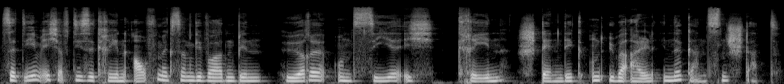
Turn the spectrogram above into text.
Seitdem ich auf diese Krähen aufmerksam geworden bin, höre und sehe ich Krähen ständig und überall in der ganzen Stadt.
